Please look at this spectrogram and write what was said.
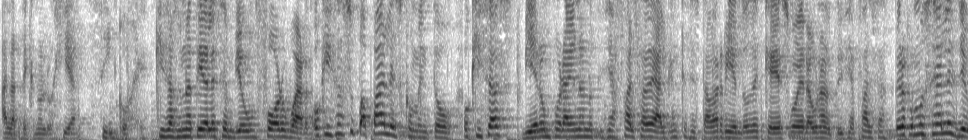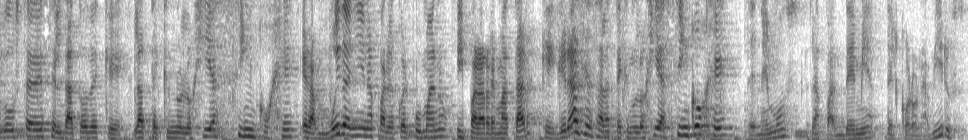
a la tecnología 5G. Quizás una tía les envió un forward o quizás su papá les comentó o quizás vieron por ahí una noticia falsa de alguien que se estaba riendo de que eso era una noticia falsa. Pero como sea, les llegó a ustedes el dato de que la tecnología 5G era muy dañina para el cuerpo humano y para rematar que gracias a la tecnología 5G tenemos la pandemia del coronavirus.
